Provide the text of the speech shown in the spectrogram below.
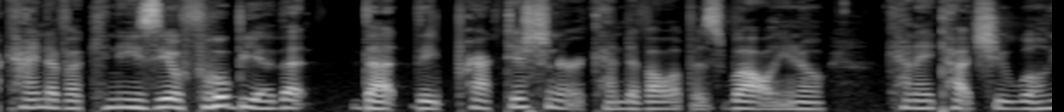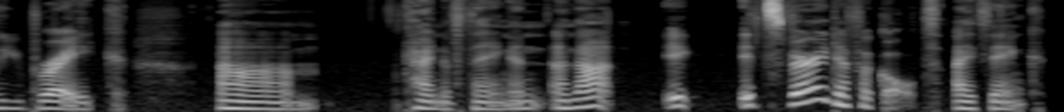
a kind of a kinesiophobia that that the practitioner can develop as well. You know, can I touch you? Will you break? Um, kind of thing, and and that it it's very difficult. I think.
